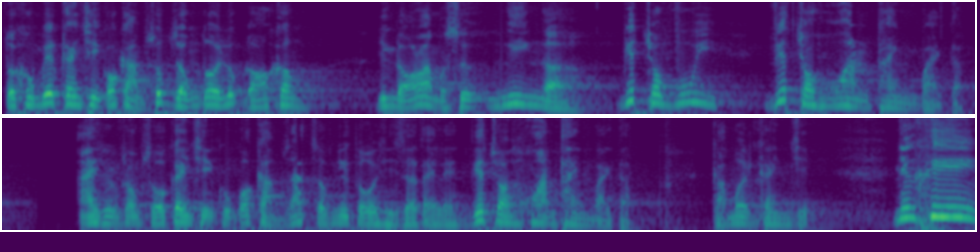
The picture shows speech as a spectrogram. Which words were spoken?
tôi không biết các anh chị có cảm xúc giống tôi lúc đó không? Nhưng đó là một sự nghi ngờ, viết cho vui, viết cho hoàn thành bài tập. Ai trong trong số các anh chị cũng có cảm giác giống như tôi thì giơ tay lên, viết cho hoàn thành bài tập. Cảm ơn các anh chị. Nhưng khi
